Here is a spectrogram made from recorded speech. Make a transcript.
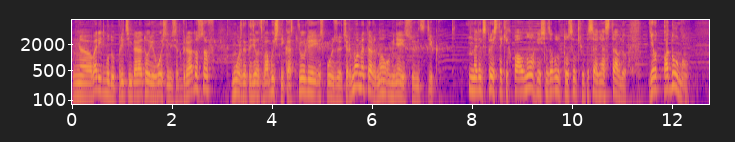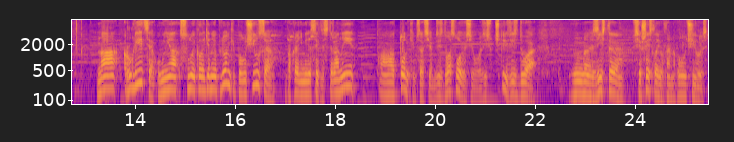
Э, варить буду при температуре 80 градусов. Можно это делать в обычной кастрюле, используя термометр, но у меня есть сувид-стик. На Алиэкспрессе таких полно, если не забуду, то ссылки в описании оставлю. Я вот подумал, на рулете у меня слой коллагеновой пленки получился, по крайней мере с этой стороны, а, тонким совсем. Здесь два слоя всего. Здесь 4, здесь 2. Здесь-то все 6 слоев, наверное, получилось.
